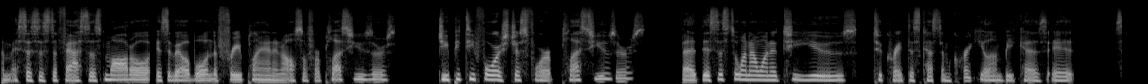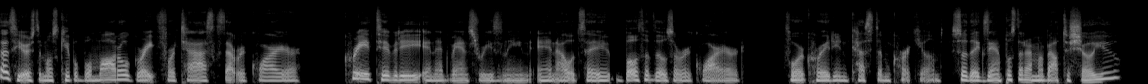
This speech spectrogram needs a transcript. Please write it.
Um, it says it's the fastest model. It's available in the free plan and also for plus users. GPT-4 is just for plus users, but this is the one I wanted to use to create this custom curriculum because it says here is the most capable model, great for tasks that require creativity and advanced reasoning. And I would say both of those are required for creating custom curriculums. So the examples that I'm about to show you,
